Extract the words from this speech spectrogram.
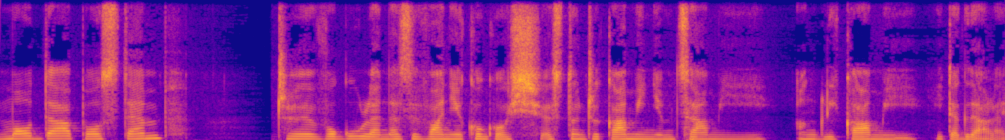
moda, postęp, czy w ogóle nazywanie kogoś Estończykami, Niemcami, Anglikami itd. Tak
